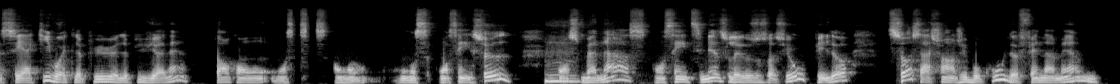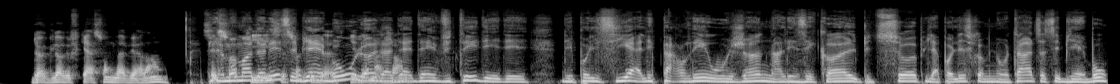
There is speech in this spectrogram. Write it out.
c'est à qui va être le plus le plus violent. Donc on on, on, s'insulte, on hmm. se menace, on s'intimide sur les réseaux sociaux. Puis là, ça, ça a changé beaucoup le phénomène de glorification de la violence. à un moment donné, c'est bien beau d'inviter des, des, des, policiers à aller parler aux jeunes dans les écoles, puis tout ça, puis la police communautaire, ça c'est bien beau.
